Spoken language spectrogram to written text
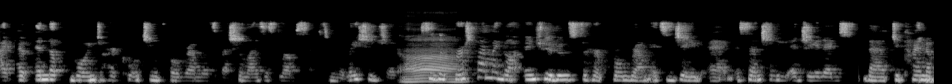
I, I end up going to her coaching program that specializes love, sex, and relationship. Ah. So the first time I got introduced to her program, it's jade egg. Essentially, a jade egg that you kind of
